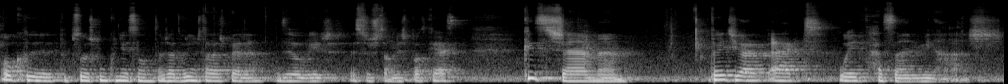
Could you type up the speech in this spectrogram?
ou que para pessoas que me conheçam já deveriam estar à espera de ouvir a sugestão neste podcast, que se chama Patriot Act with Hassan Minhaj.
